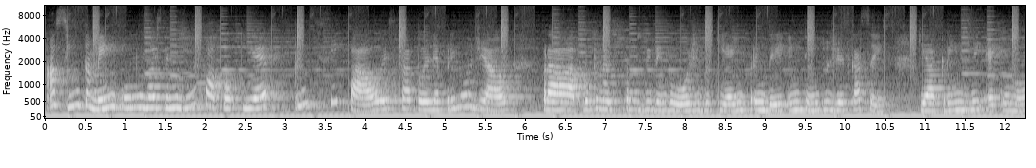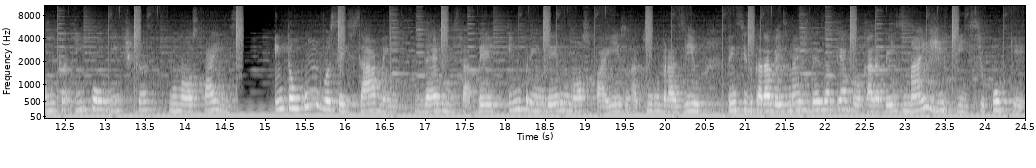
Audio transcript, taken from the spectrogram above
Assim também como nós temos um fator que é principal, esse fator ele é primordial para o que nós estamos vivendo hoje, do que é empreender em tempos de escassez, que é a crise econômica e política no nosso país. Então, como vocês sabem, devem saber, empreender no nosso país, aqui no Brasil, tem sido cada vez mais desafiador, cada vez mais difícil. Por quê?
